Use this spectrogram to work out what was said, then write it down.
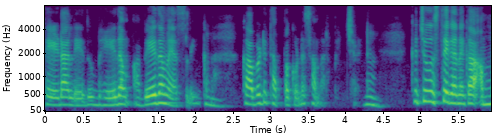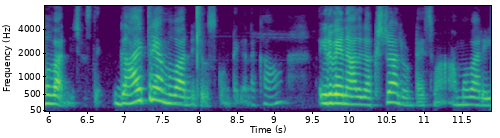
తేడా లేదు భేదం అభేదమే అసలు ఇంకా. కాబట్టి తప్పకుండా సమర్పించండి. ఇక చూస్తే గనక అమ్మవారిని చూస్తే గాయత్రి అమ్మవారిని చూసుకుంటే గనక ఇరవై నాలుగు అక్షరాలు ఉంటాయి స్వా అమ్మవారి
